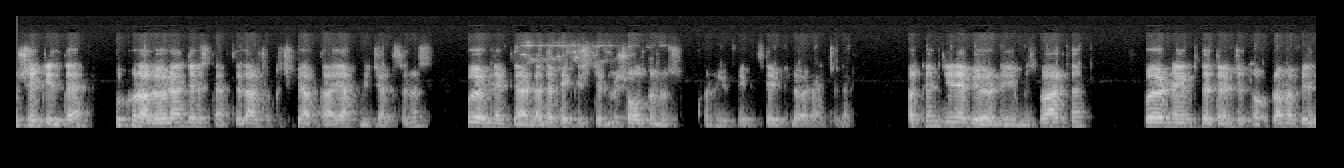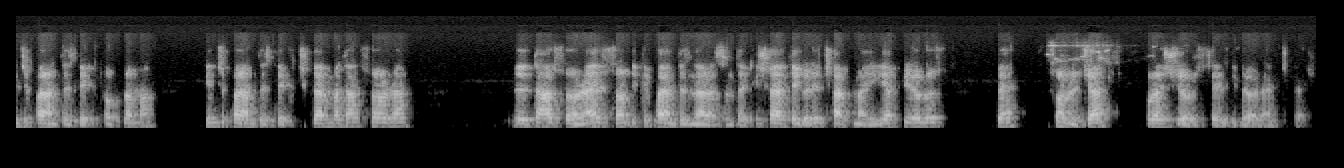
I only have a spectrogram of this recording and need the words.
Bu şekilde bu kuralı öğrendiğiniz takdirde artık hiçbir hata yapmayacaksınız. Bu örneklerle de pekiştirmiş oldunuz konuyu sevgili öğrenciler. Bakın yine bir örneğimiz vardı. Bu örneğimizde de önce toplama, birinci parantezdeki toplama, ikinci parantezdeki çıkarmadan sonra e, daha sonra en son iki parantezin arasındaki işarete göre çarpmayı yapıyoruz ve sonuca ulaşıyoruz sevgili öğrenciler.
